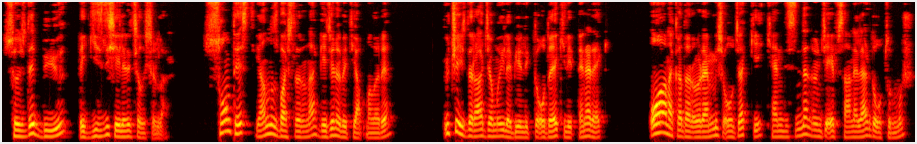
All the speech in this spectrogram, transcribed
Sözde büyü ve gizli şeyleri çalışırlar. Son test yalnız başlarına gece nöbeti yapmaları, üç ejderha camıyla birlikte odaya kilitlenerek o ana kadar öğrenmiş olacak ki kendisinden önce efsaneler de oturmuş,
